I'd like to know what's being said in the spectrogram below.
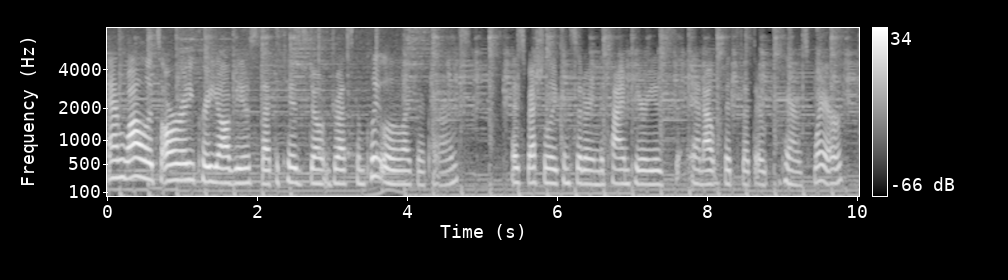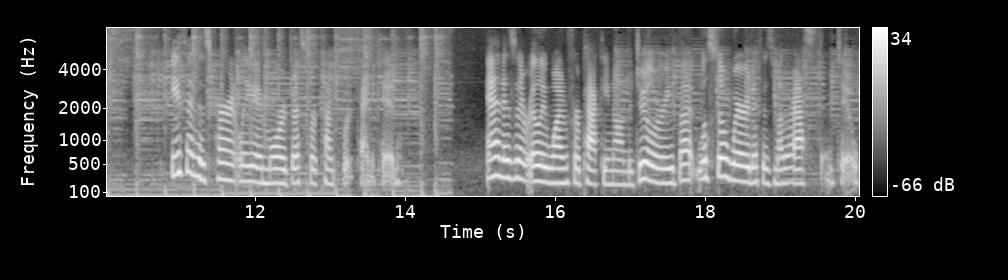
And while it's already pretty obvious that the kids don't dress completely like their parents, especially considering the time periods and outfits that their parents wear. Ethan is currently a more dress for comfort kind of kid, and isn't really one for packing on the jewelry, but will still wear it if his mother asks him to.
